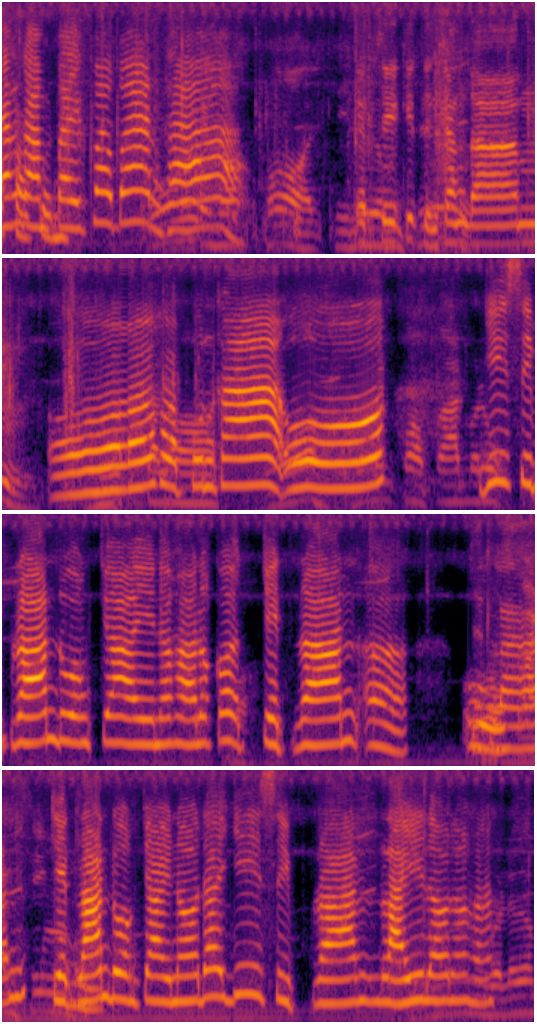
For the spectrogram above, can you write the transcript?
ช่างขอบคุณดำไปเฝ้าบ้านค่ะ พ่อสีเอฟซีคิดถึงช่างด โอ้ขอบคุณค่ะ โอ้ประกอบการบ่รู้ยี่สิบร้านดวงใจนะคะ แล้วก็เจ็ดร้าน เออโอ้เจ็ดล้านเจ็ดล้านดวงใจเนาะได้ยี่สิบล้านไลค์แล้วนะคะ บ่เริ่ม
